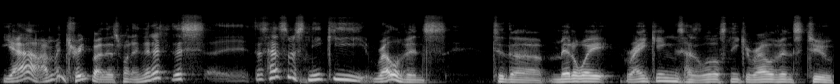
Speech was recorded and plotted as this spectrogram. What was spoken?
yeah, I'm intrigued by this one, and then this this has some sneaky relevance to the middleweight rankings, has a little sneaky relevance to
